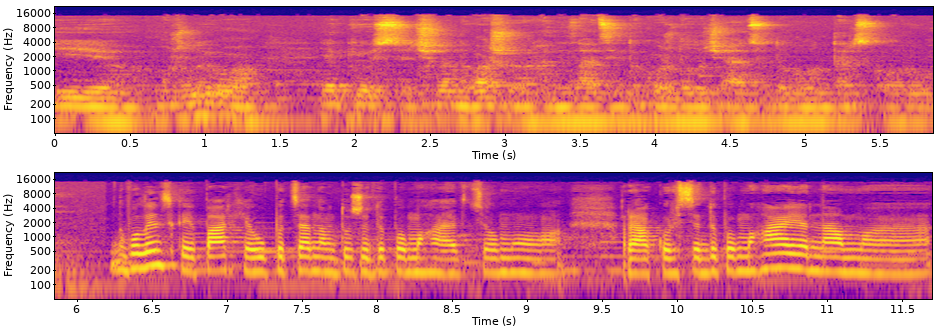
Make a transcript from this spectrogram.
І, можливо, якісь члени вашої організації також долучаються до волонтерського руху? Ну, Волинська єпархія УПЦ нам дуже допомагає в цьому ракурсі. Допомагає нам е,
